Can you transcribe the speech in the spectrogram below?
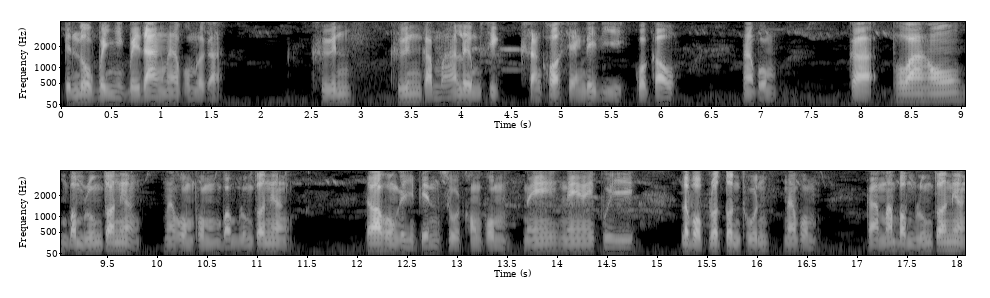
เป็นโรคใบหยิกใบด่างนะครับผมแล้วก็คืนคืนกลับมาเริ่มซิกสังเคราะห์แสงได้ดีกว่าเก่านะครับผมก็เพราะว่าเขาบำรุงต่อเนื่องนะครับผมผมบำรุงต่อเนื่อง แต่ว่าผมก็จะเป็นสูตรของผมในในในปุ๋ยระบบลดต้นทุนนะครับผมก็มาบำรุงต่อเนื่อง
